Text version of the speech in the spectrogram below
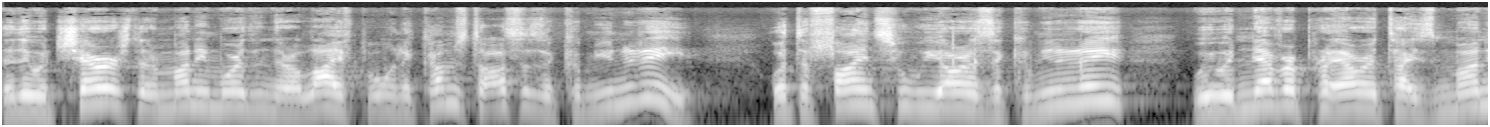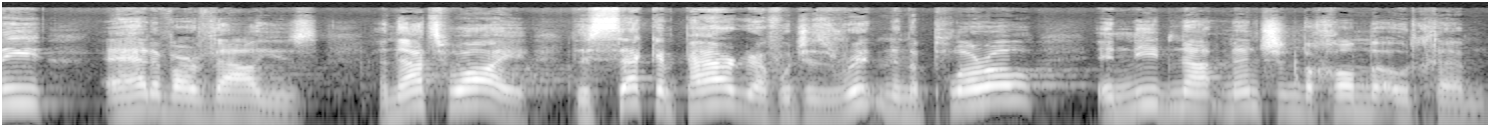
that they would cherish their money more than their life. But when it comes to us as a community, what defines who we are as a community, we would never prioritize money ahead of our values. And that's why the second paragraph, which is written in the plural, it need not mention B'chol Me'odchem.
